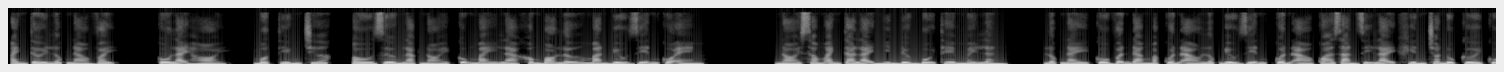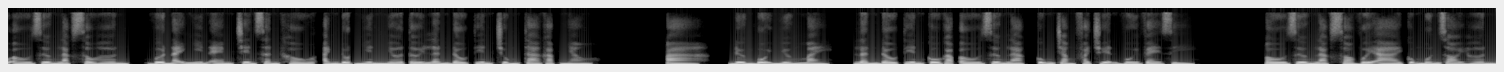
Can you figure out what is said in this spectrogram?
Anh tới lúc nào vậy? Cô lại hỏi, một tiếng trước, Âu Dương Lạc nói cũng may là không bỏ lỡ màn biểu diễn của em. Nói xong anh ta lại nhìn đường bội thêm mấy lần. Lúc này cô vẫn đang mặc quần áo lúc biểu diễn, quần áo quá giản dị lại khiến cho nụ cười của Âu Dương Lạc sâu hơn, vừa nãy nhìn em trên sân khấu, anh đột nhiên nhớ tới lần đầu tiên chúng ta gặp nhau. À, đường bội nhướng mày, lần đầu tiên cô gặp Âu Dương Lạc cũng chẳng phải chuyện vui vẻ gì. Âu Dương Lạc so với ai cũng muốn giỏi hơn,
